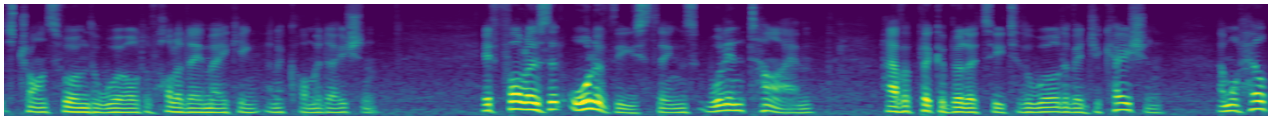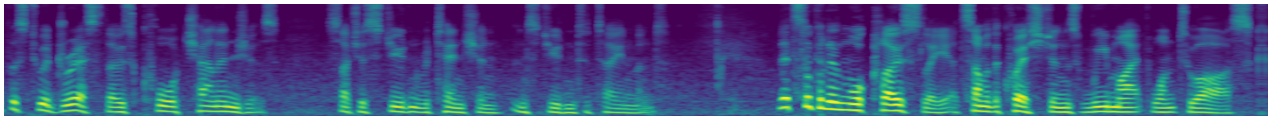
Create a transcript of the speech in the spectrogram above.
that's transformed the world of holiday making and accommodation. It follows that all of these things will in time have applicability to the world of education and will help us to address those core challenges such as student retention and student attainment. Let's look a little more closely at some of the questions we might want to ask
